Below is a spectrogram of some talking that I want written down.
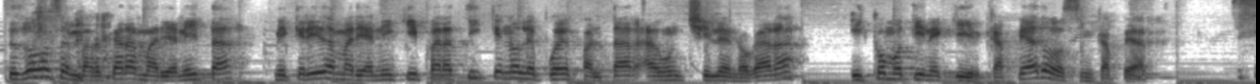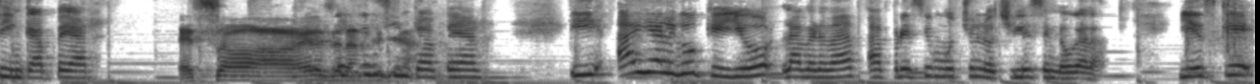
Entonces vamos a embarcar a Marianita. Mi querida Marianiki, para ti, ¿qué no le puede faltar a un chile en nogada? ¿Y cómo tiene que ir? ¿Capeado o sin capear? Sin capear. Eso, eres de la sin capear. Y hay algo que yo, la verdad, aprecio mucho en los chiles en nogada. Y es que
